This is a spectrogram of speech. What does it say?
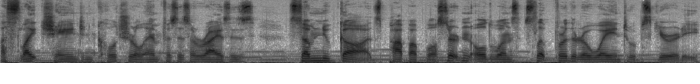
a slight change in cultural emphasis arises, some new gods pop up while certain old ones slip further away into obscurity,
